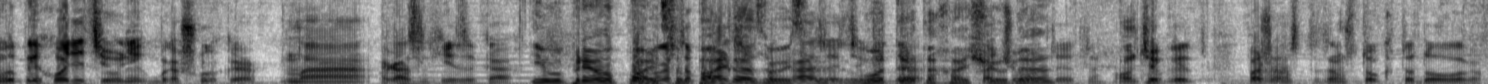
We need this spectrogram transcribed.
Вы приходите, у них брошюрка на разных языках. И вы прямо пальцем, вы показываете, показываете, вот это хочу, хочу да? Вот это. Он тебе говорит, пожалуйста, там столько-то долларов.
